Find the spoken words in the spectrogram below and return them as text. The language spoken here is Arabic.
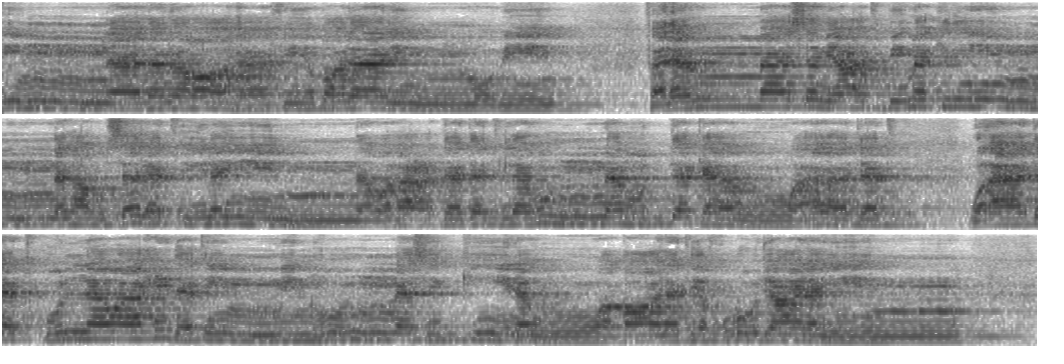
إنا لنراها في ضلال مبين فلما سمعت بمكرهن أرسلت إليهن وأعتدت لهن متكأ وآتت وآتت كل واحدة منهن سكينا وقالت اخرج عليهن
